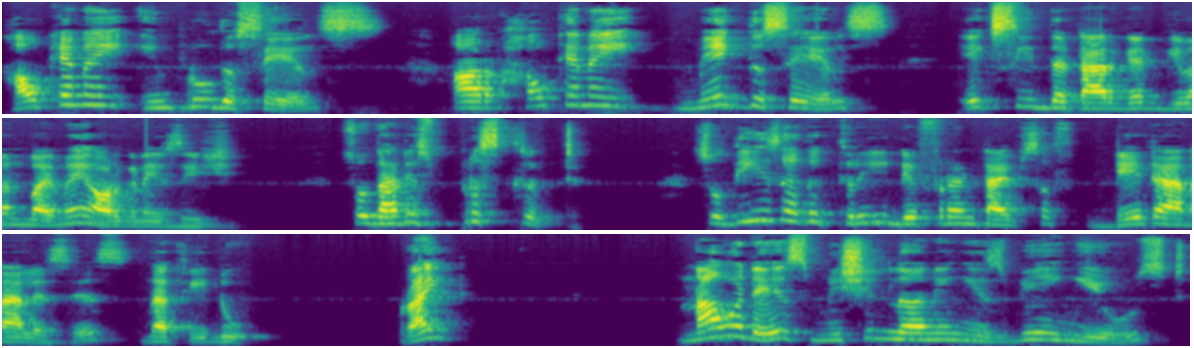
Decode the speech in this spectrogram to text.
How can I improve the sales or how can I make the sales exceed the target given by my organization? So that is prescriptive. So these are the three different types of data analysis that we do, right? Nowadays, machine learning is being used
